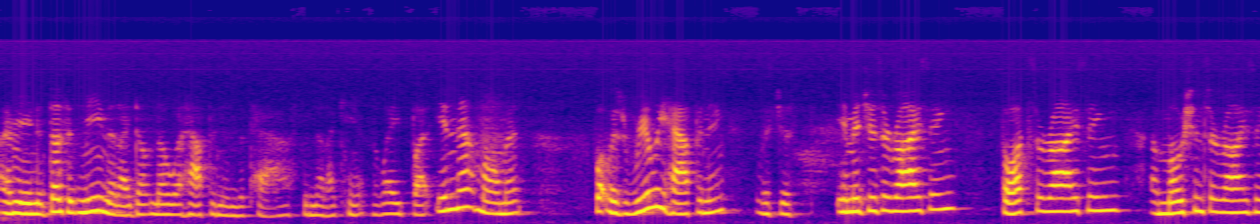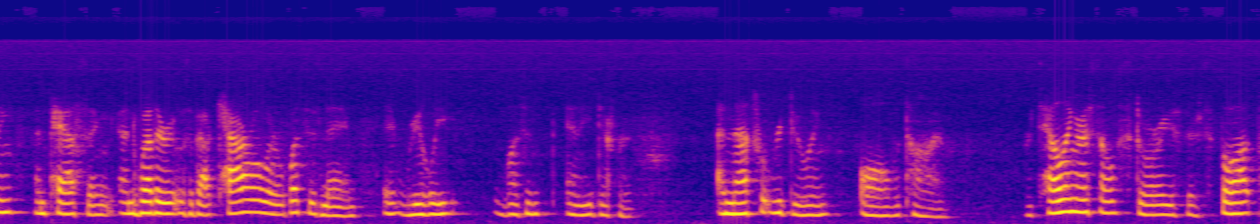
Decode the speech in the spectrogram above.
I mean, it doesn't mean that I don't know what happened in the past and that I can't relate, but in that moment, what was really happening was just images arising, thoughts arising, emotions arising and passing, and whether it was about Carol or what's his name, it really wasn't any different. And that's what we're doing all the time, We're telling ourselves stories, there's thoughts.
